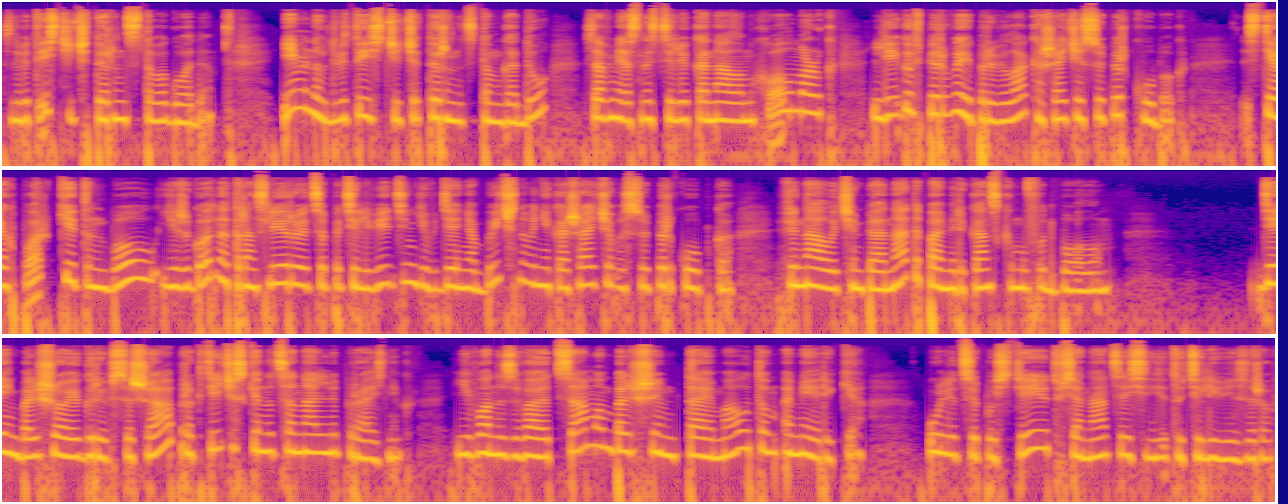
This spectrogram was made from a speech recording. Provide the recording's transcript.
с 2014 года. Именно в 2014 году совместно с телеканалом Hallmark Лига впервые провела кошачий суперкубок. С тех пор Kitten Bowl ежегодно транслируется по телевидению в день обычного некошачьего суперкубка, финала чемпионата по американскому футболу. День большой игры в США практически национальный праздник. Его называют самым большим тайм-аутом Америки. Улицы пустеют, вся нация сидит у телевизоров.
